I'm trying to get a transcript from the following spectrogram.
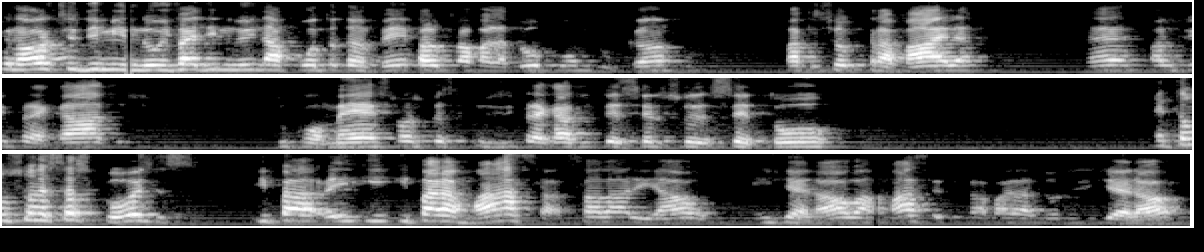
Na hora que se diminui, vai diminuir na ponta também para o trabalhador, como do campo, para a pessoa que trabalha, né, para os empregados do comércio, para os empregados do terceiro setor. Então, são essas coisas. E para, e, e para a massa salarial em geral, a massa de trabalhadores em geral,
